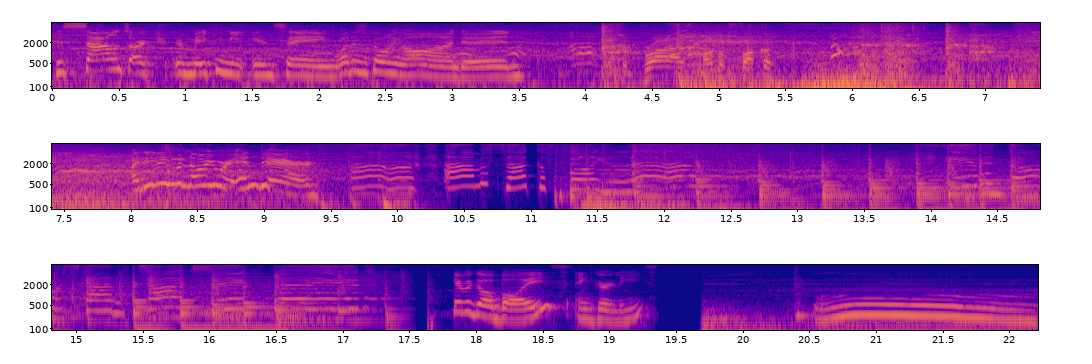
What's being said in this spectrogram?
The sounds are making me insane. What is going on, dude? Surprise, motherfucker. I didn't even know you were in there. Uh, I'm a sucker for your love. Even though it's kind of toxic. Here we go, boys and girlies. Ooh.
